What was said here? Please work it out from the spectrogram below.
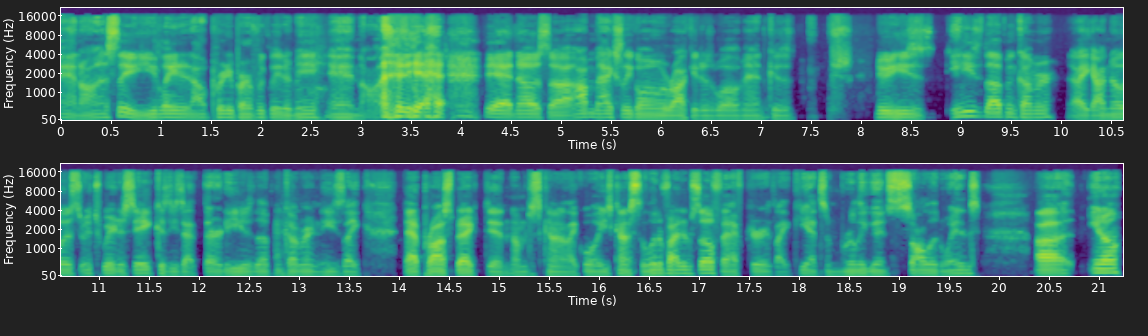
Man, honestly, you laid it out pretty perfectly to me, and yeah, yeah, no. So I'm actually going with Rocket as well, man. Because dude, he's he's the up and comer. Like I know it's it's weird to say because he's at 30, he's the up and comer, and he's like that prospect. And I'm just kind of like, well, he's kind of solidified himself after like he had some really good solid wins. Uh, you know,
